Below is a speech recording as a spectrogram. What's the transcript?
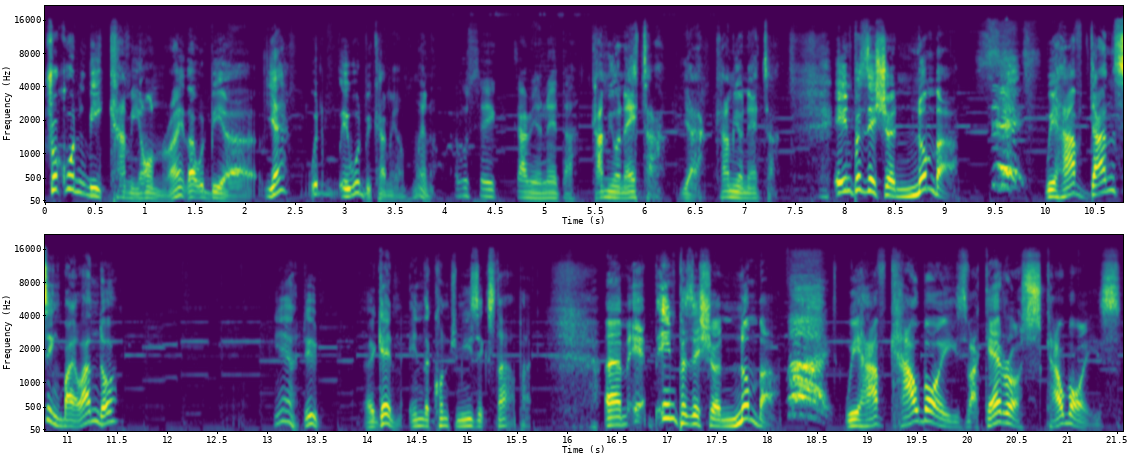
Truck wouldn't be camion, right? That would be a yeah. Would it would be camion? I know. I would say camioneta. Camioneta. Yeah, camioneta. In position number six, we have Dancing by Lando. Yeah, dude. Again, in the country music starter pack. Um, in position number five, we have Cowboys, Vaqueros, Cowboys.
